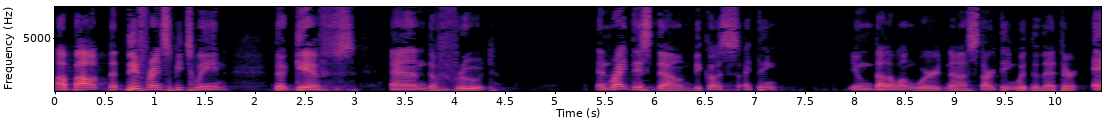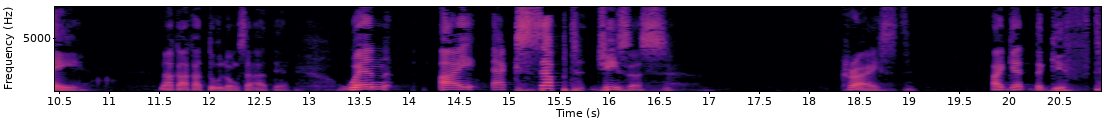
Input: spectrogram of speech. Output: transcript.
about the difference between the gifts and the fruit? And write this down because I think yung dalawang word na starting with the letter A nakakatulong sa atin. When I accept Jesus, Christ, I get the gift.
